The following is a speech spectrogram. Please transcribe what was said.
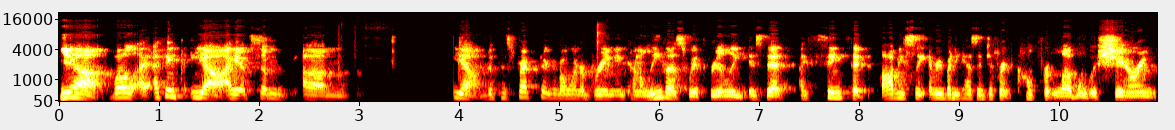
Yeah, well, I, I think yeah, I have some. Um, yeah, the perspective I want to bring and kind of leave us with really is that I think that obviously everybody has a different comfort level with sharing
